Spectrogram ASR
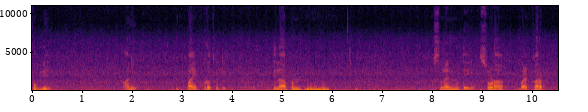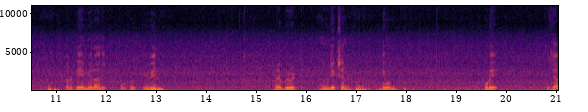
फुगली आणि पाय खोडत होती. तिला आपण सलाईनमध्ये soda bicarb thirty M L आणि उलटून इव्हिल ट्रायबिवेट इंजेक्शन देऊन पुढे त्याच्या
